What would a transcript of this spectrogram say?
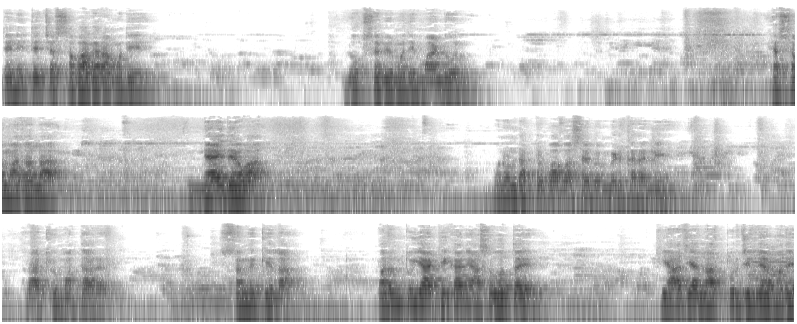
त्यांनी त्याच्या सभागृहामध्ये लोकसभेमध्ये मांडून ह्या समाजाला न्याय द्यावा. म्हणून डॉक्टर बाबासाहेब आंबेडकरांनी राखीव मतदार संघ केला. परंतु या ठिकाणी असं होतंय की आज या लातूर जिल्ह्यामध्ये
